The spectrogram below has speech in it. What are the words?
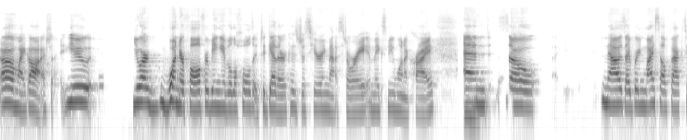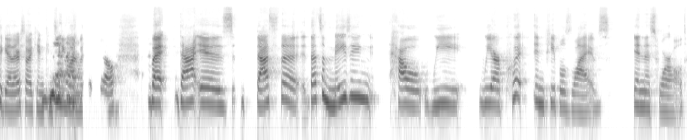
Oh my gosh. You you are wonderful for being able to hold it together because just hearing that story, it makes me want to cry. Mm-hmm. And so now, as I bring myself back together so I can continue on with the show, but that is that's the that's amazing how we we are put in people's lives in this world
